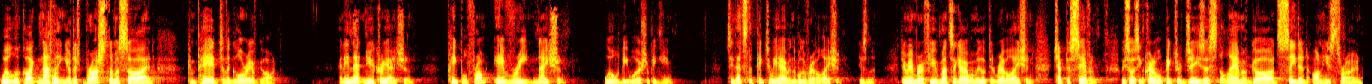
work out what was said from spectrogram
will look like nothing. You'll just brush them aside compared to the glory of God. And in that new creation, people from every nation will be worshipping Him. See, that's the picture we have in the book of Revelation, isn't it? Do you remember a few months ago when we looked at Revelation chapter 7? We saw this incredible picture of Jesus, the Lamb of God, seated on his throne.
